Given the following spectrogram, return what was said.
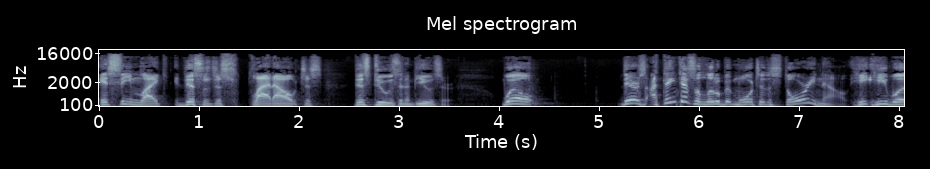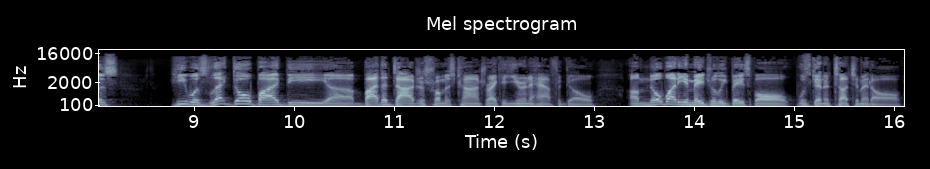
It seemed like this was just flat out just this dude's an abuser. Well, there's I think there's a little bit more to the story now. He he was he was let go by the uh, by the Dodgers from his contract a year and a half ago. Um, nobody in Major League Baseball was going to touch him at all.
